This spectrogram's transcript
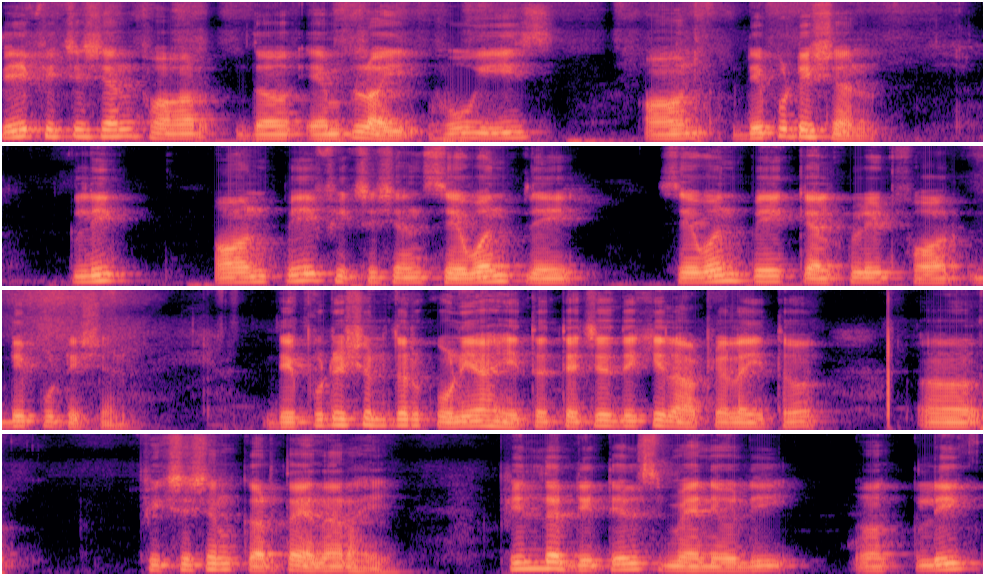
Pay fixation for the employee who is on deputation click on pay fixation seven pay seven pay calculate for deputation deputation जर कोणी आहे तर त्याचे देखील आपल्याला इथं फिक्सेशन करता येणार आहे. Fill the details manually click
